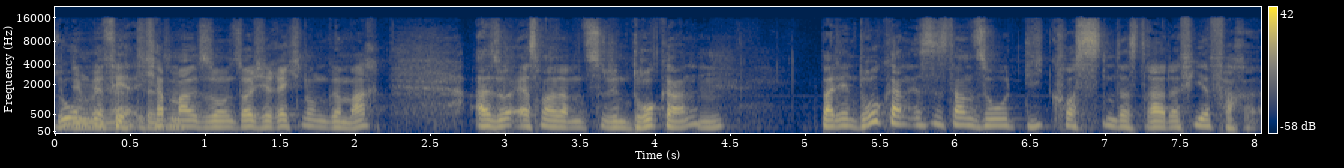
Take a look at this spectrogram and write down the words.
So ungefähr. Ich habe mal so solche Rechnungen gemacht. Also erstmal dann zu den Druckern. Mhm. Bei den Druckern ist es dann so, die kosten das drei- oder vierfache.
